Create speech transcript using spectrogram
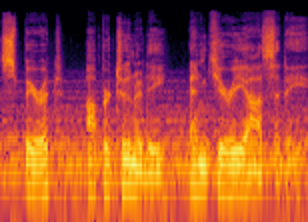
Spirit, Opportunity, and Curiosity.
